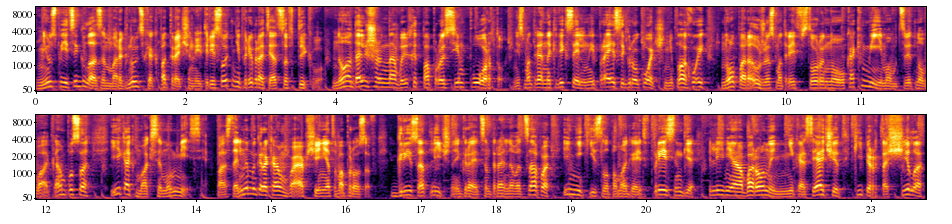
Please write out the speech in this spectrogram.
Не успейте глазом моргнуть, как потраченные три сотни превратятся в тыкву. Ну а дальше на выход попросим Порту. Несмотря на квиксельный прайс, игрок очень неплохой, но пора уже смотреть в сторону как минимум цветного кампуса и как максимум Месси. По остальным остальным игрокам вообще нет вопросов. Гриз отлично играет центрального ЦАПа и не кисло помогает в прессинге, линия обороны не косячит, кипер тащила,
